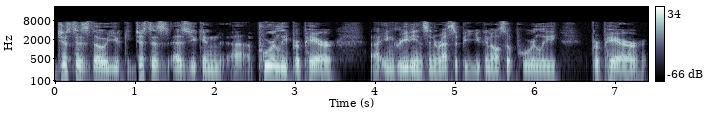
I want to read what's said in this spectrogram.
just as though you, just as, as you can uh, poorly prepare uh, ingredients in a recipe, you can also poorly prepare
